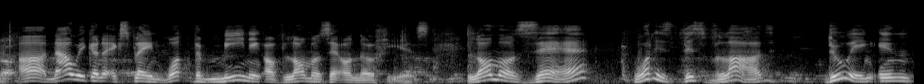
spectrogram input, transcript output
Uh... Ah, now we're going to explain what the meaning of Lomoze Onochi is. Lomoze, what is this Vlad doing in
